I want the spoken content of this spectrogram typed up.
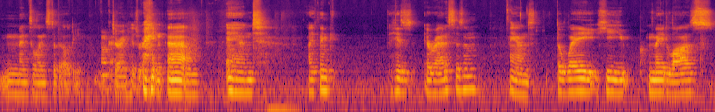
mental instability Okay. during his reign, um, and I think his erraticism and the way he made laws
